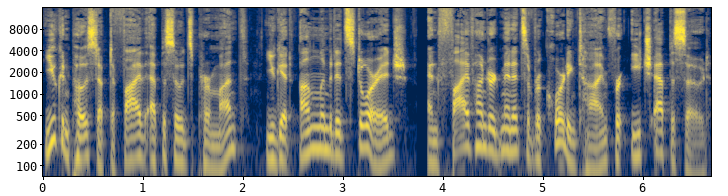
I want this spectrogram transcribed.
You can post up to five episodes per month, you get unlimited storage, and 500 minutes of recording time for each episode.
